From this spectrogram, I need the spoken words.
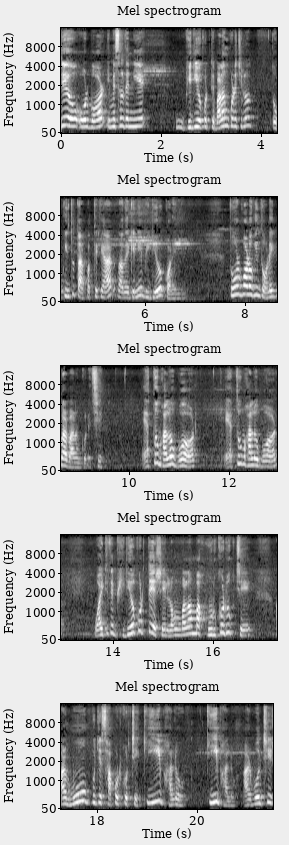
যে ওর বর এমএসএলদের নিয়ে ভিডিও করতে বারণ করেছিল। তো কিন্তু তারপর থেকে আর তাদেরকে নিয়ে ভিডিও করেনি। তোর বরও কিন্তু অনেকবার বারণ করেছে। এত ভালো বর, এত ভালো বর, ওয়াইটিতে ভিডিও করতে এসে লম্বা লম্বা হুড়কো ঢুকছে আর মুখ বুঝে সাপোর্ট করছে, কি ভালো কি ভালো। আর বলছিস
